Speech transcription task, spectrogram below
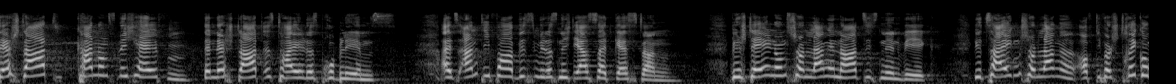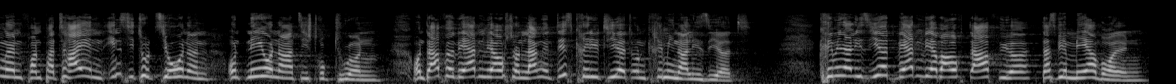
Der Staat kann uns nicht helfen, denn der Staat ist Teil des Problems. Als Antifa wissen wir das nicht erst seit gestern. Wir stellen uns schon lange Nazis in den Weg. Wir zeigen schon lange auf die Verstrickungen von Parteien, Institutionen und Neonazi-Strukturen. Und dafür werden wir auch schon lange diskreditiert und kriminalisiert. Kriminalisiert werden wir aber auch dafür, dass wir mehr wollen.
